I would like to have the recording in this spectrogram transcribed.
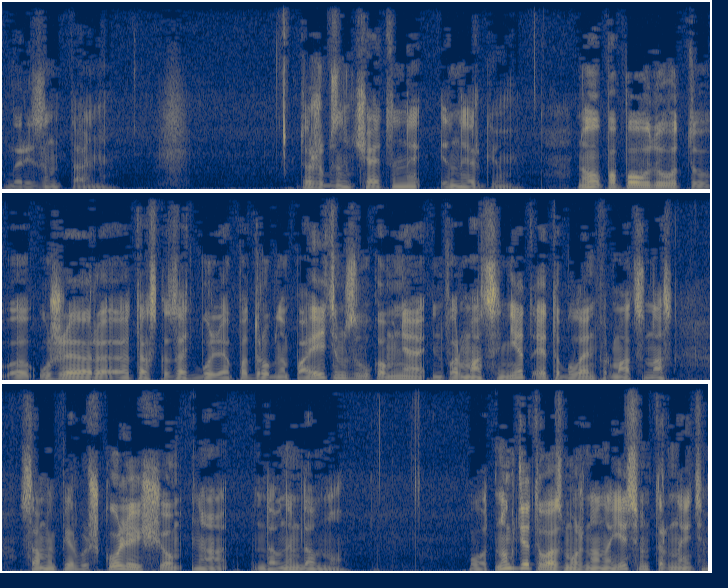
горизонтальные тоже обозначает энергию. Но по поводу вот э, уже, э, так сказать, более подробно по этим звукам у меня информации нет. Это была информация у нас в самой первой школе еще а, давным-давно. Вот. Ну, где-то, возможно, она есть в интернете.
